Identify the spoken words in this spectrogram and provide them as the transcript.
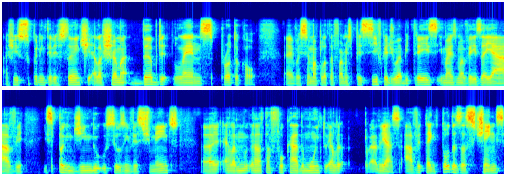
Achei super interessante. Ela chama Dubbed Lens Protocol. É, vai ser uma plataforma específica de Web3 e mais uma vez aí a Aave expandindo os seus investimentos. Uh, ela está focado muito, ela, aliás, a Aave está em todas as chains,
